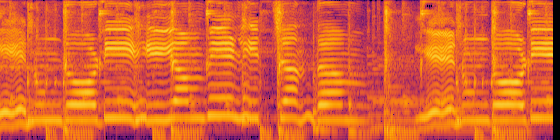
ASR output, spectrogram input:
ஏனுண்டோடி அம்பிழி சந்தம். ஏனுண்டோடி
